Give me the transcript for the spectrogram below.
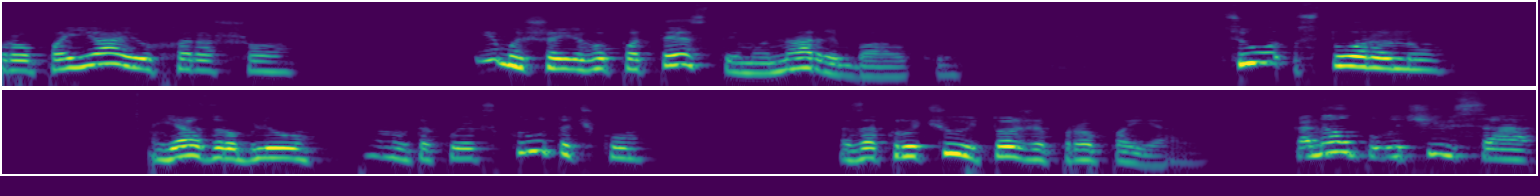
пропаяю хорошо. І ми ще його потестимо на рибалки. Цю сторону я зроблю ну, таку як скруточку, закручу і теж пропаяю. Канал получився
